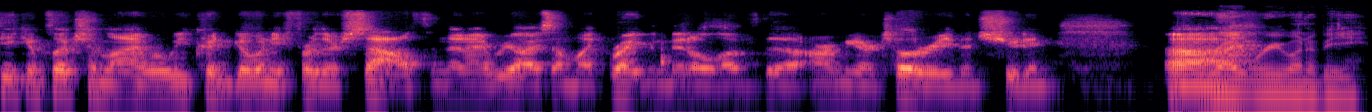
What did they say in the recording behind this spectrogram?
deconfliction line where we couldn't go any further south. And then I realized I'm like right in the middle of the Army artillery that's shooting. Uh, right where you want to be.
